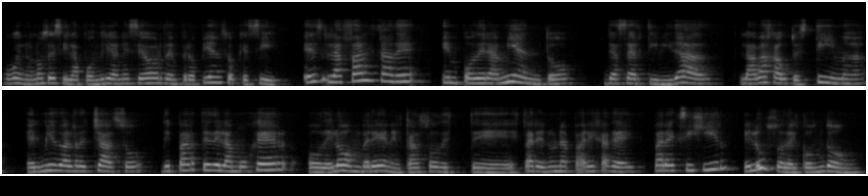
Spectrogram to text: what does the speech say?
bueno, no sé si la pondría en ese orden, pero pienso que sí, es la falta de empoderamiento, de asertividad, la baja autoestima, el miedo al rechazo de parte de la mujer o del hombre, en el caso de, estar en una pareja gay, para exigir el uso del condón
